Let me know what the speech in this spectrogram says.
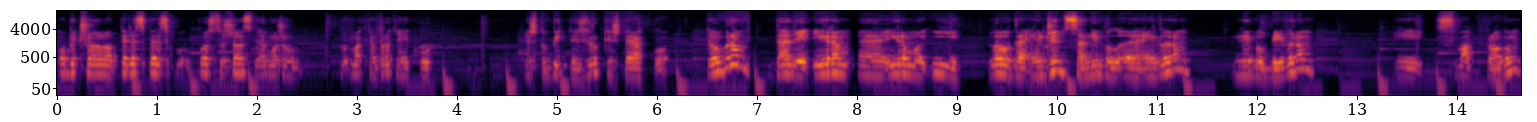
obično ono 50-50% šanse da možemo maknemo protivniku nešto bitno iz ruke, što je jako dobro. Dalje igram, igramo i Load the Engine sa Nimble uh, Anglerom, Nimble Beaverom i Swap Frogom.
